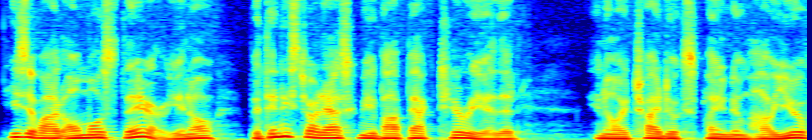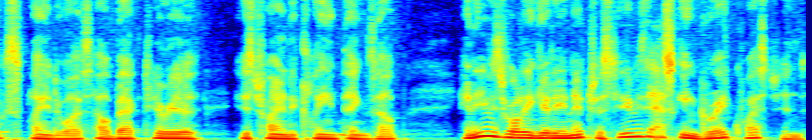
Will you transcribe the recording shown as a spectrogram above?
he's about almost there, you know. But then he started asking me about bacteria that, you know, I tried to explain to him how you explained to us how bacteria is trying to clean things up. And he was really getting interested. He was asking great questions.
